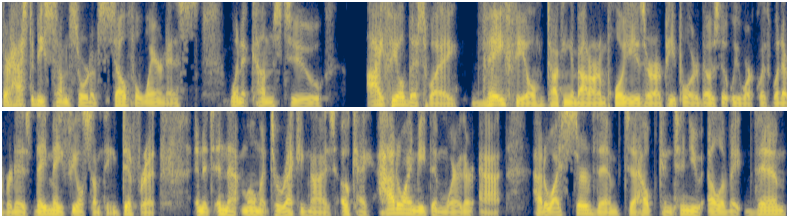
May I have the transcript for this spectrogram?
there has to be some sort of self awareness when it comes to, I feel this way they feel talking about our employees or our people or those that we work with whatever it is they may feel something different and it's in that moment to recognize okay how do i meet them where they're at how do i serve them to help continue elevate them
